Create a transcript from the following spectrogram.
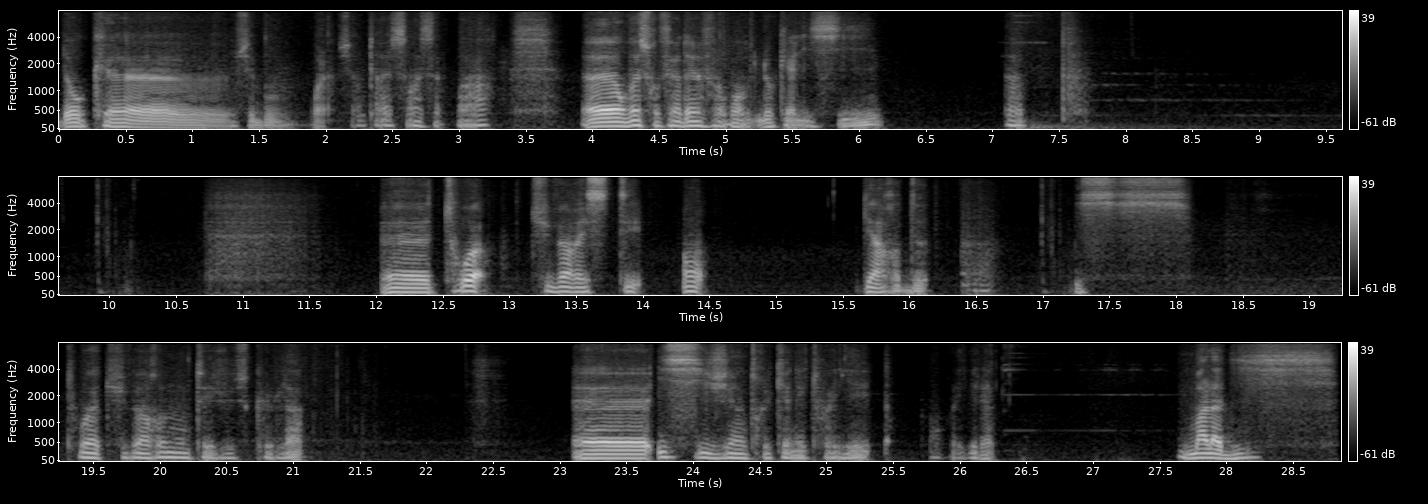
Donc, euh, c'est bon. Voilà, c'est intéressant à savoir. Euh, on va se refaire des réformes locales ici. Toi, tu vas rester garde ici. Toi, tu vas remonter jusque là. Euh, ici, j'ai un truc à nettoyer. La maladie.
